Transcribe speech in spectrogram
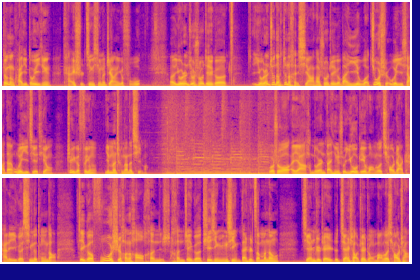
等等快递都已经开始进行了这样一个服务。呃，有人就说这个，有人真的真的很闲啊，他说这个万一我就是恶意下单、恶意截停，这个费用你们能承担得起吗？我说，哎呀，很多人担心说又给网络敲诈开了一个新的通道，这个服务是很好，很很这个贴近民心，但是怎么能减止这减少这种网络敲诈，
